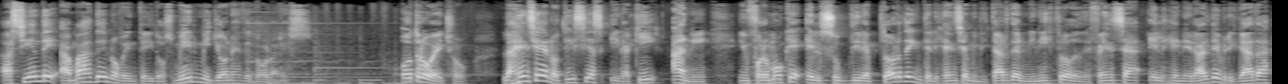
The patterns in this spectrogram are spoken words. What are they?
asciende a más de 92 mil millones de dólares. Otro hecho. La agencia de noticias iraquí ANI informó que el subdirector de inteligencia militar del ministro de Defensa, el general de brigada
